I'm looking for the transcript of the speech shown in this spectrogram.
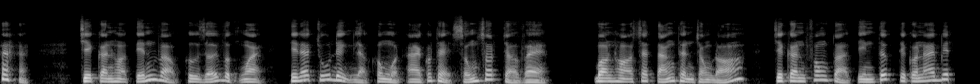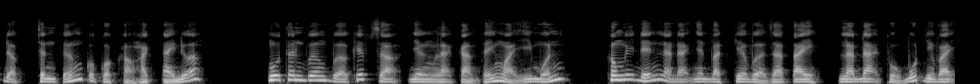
Chỉ cần họ tiến vào khư giới vực ngoại thì đã chú định là không một ai có thể sống sót trở về. Bọn họ sẽ táng thân trong đó, chỉ cần phong tỏa tin tức thì còn ai biết được chân tướng của cuộc khảo hạch này nữa. Ngu thân vương vừa khiếp sợ nhưng lại cảm thấy ngoài ý muốn. Không nghĩ đến là đại nhân vật kia vừa ra tay là đại thủ bút như vậy.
